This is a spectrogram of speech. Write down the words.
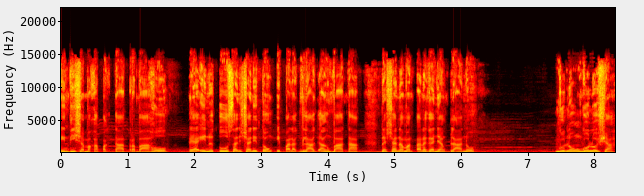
Hindi siya makapagtatrabaho kaya inutusan siya nitong ipalaglag ang bata na siya naman talaga niyang plano. Gulong-gulo siya.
